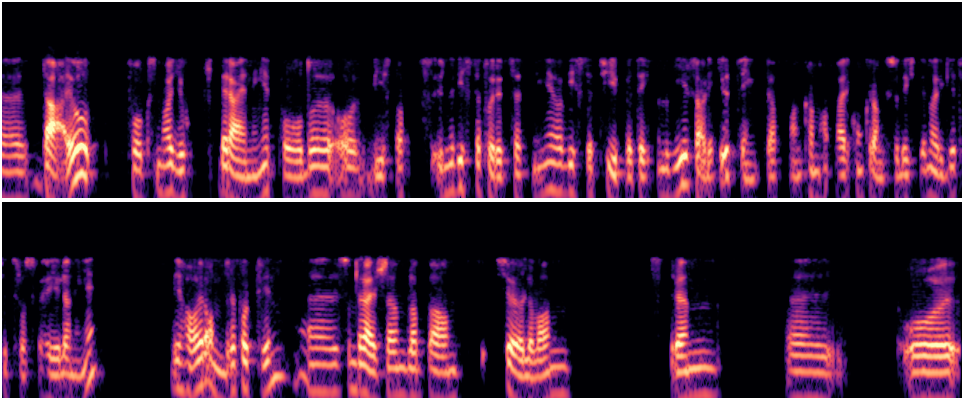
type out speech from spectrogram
Det er jo folk som har gjort beregninger på det og vist at under visse forutsetninger og visse typer teknologi, så er det ikke utenkelig at man kan være konkurransedyktig i Norge til tross for høye lønninger. Vi har andre fortrinn eh, som dreier seg om bl.a. kjølevann, strøm eh, og,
